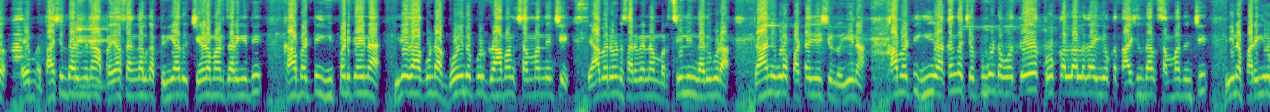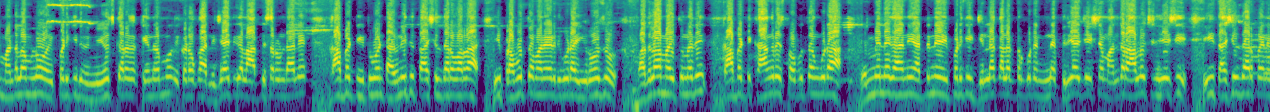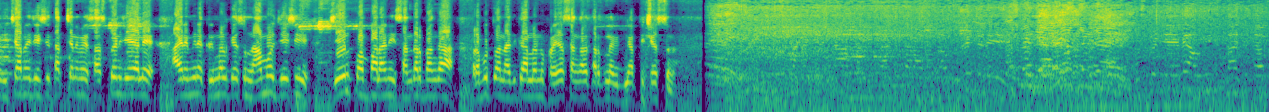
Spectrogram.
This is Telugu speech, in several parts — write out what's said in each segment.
తహసీల్దార్ మీద ప్రజా సంఘాలుగా ఫిర్యాదు చేయడం అనేది జరిగింది. కాబట్టి ఇప్పటికైనా ఇదే కాకుండా గోవిందపూర్ గ్రామానికి సంబంధించి యాభై రెండు సర్వే నంబర్ సీలింగ్ అది కూడా దాన్ని కూడా పట్ట చేసిండు ఈయన. కాబట్టి ఈ రకంగా చెప్పుకుంటూ పోతే కోకల్లాలుగా ఈ యొక్క తహసీల్దార్కు సంబంధించి ఈయన పరిగిరి మండలంలో ఇప్పటికీ ఇది నియోజకవర్గ కేంద్రము ఇక్కడ ఒక నిజాయితీ గల ఆఫీసర్ ఉండాలి. కాబట్టి ఇటువంటి అవినీతి తహసీల్దార్ వల్ల ఈ ప్రభుత్వం అనేది కూడా ఈ రోజు బదలామవుతున్నది కాబట్టి కాంగ్రెస్ ప్రభుత్వం కూడా ఎమ్మెల్యే కానీ అట్లనే ఇప్పటికీ జిల్లా కలెక్టర్ కూడా నిన్న ఫిర్యాదు చేసినాం. అందరూ ఆలోచన చేసి ఈ తహసీల్దార్ పైన విచారణ చేసి తక్షణమే సస్పెండ్ చేయాలి. ఆయన మీద క్రిమినల్ కేసులు నమోదు చేసి జైలు పంపాలని సందర్భంగా ప్రభుత్వాన్ని అధికారులను ప్రజా సంఘాల తరఫున విజ్ఞప్తి చేస్తున్నారు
